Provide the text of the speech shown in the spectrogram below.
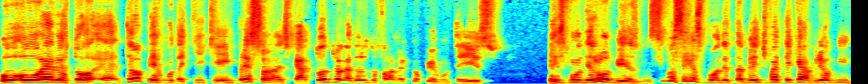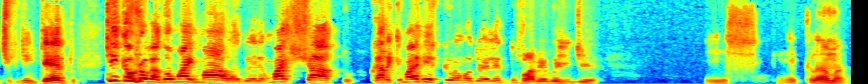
Ô, ô Everton, é, tem uma pergunta aqui que é impressionante, cara. Todos os jogadores do Flamengo que eu perguntei isso, responderam o mesmo. Se você responder também, a gente vai ter que abrir algum tipo de inquérito. Quem que é o jogador mais mala do elenco, mais chato, o cara que mais reclama do elenco do Flamengo hoje em dia? Ixi, reclama?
